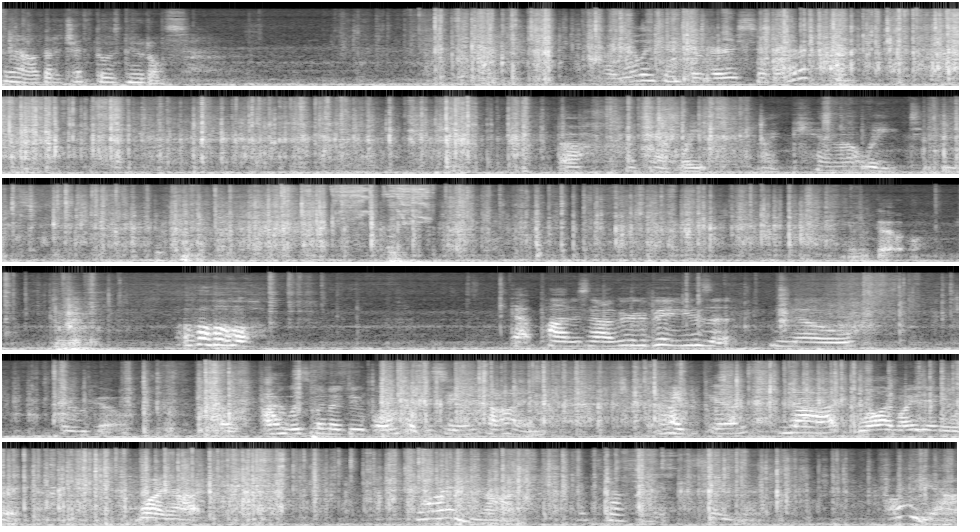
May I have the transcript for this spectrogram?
Now I've got to check those noodles. I really think they're very similar. Oh, I can't wait. I cannot wait to eat. Here we go. Oh, that pot is not very big, is it? No. There we go. I was going to do both at the same time. I guess not. Well, I might anyway. Why not? Why not? An excitement. Oh yeah,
